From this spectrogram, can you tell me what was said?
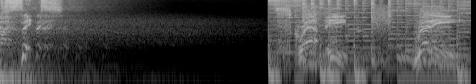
Fighter 6 Scrap Heap. Ready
